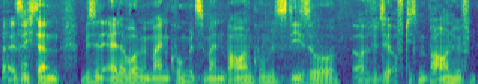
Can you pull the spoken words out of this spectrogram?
als ich dann ein bisschen älter wurde mit meinen Kumpels, meinen Bauernkumpels, die so äh, auf diesen Bauernhöfen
